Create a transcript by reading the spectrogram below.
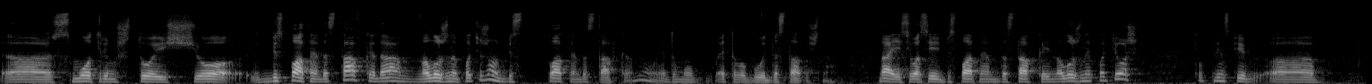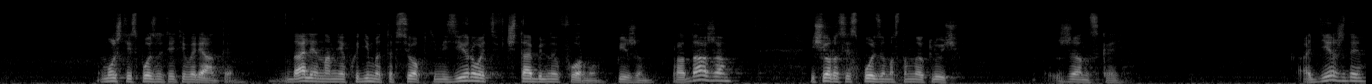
А, смотрим, что еще. Бесплатная доставка, да, наложенным платежом бесплатная доставка. Ну, я думаю, этого будет достаточно. Да, если у вас есть бесплатная доставка и наложенный платеж, то, в принципе, можете использовать эти варианты. Далее нам необходимо это все оптимизировать в читабельную форму. Пишем продажа. Еще раз используем основной ключ женской одежды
